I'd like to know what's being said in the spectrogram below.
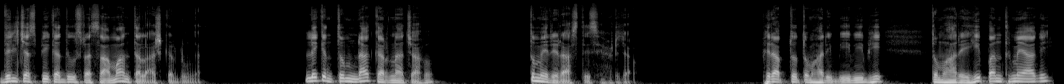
दिलचस्पी का दूसरा सामान तलाश कर लूँगा। लेकिन तुम ना करना चाहो तो मेरे रास्ते से हट जाओ। फिर अब तो तुम्हारी बीवी भी तुम्हारे ही पंथ में आ गई।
